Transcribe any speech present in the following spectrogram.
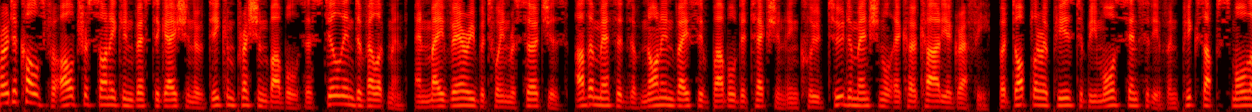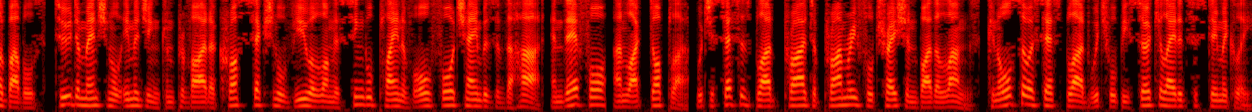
Protocols for ultrasonic investigation of decompression bubbles are still in development, and may vary between researchers. Other methods of non invasive bubble detection include two dimensional echocardiography, but Doppler appears to be more sensitive and picks up smaller bubbles. Two dimensional imaging can provide a cross sectional view along a single plane of all four chambers of the heart, and therefore, unlike Doppler, which assesses blood prior to primary filtration by the lungs, can also assess blood which will be circulated systemically.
